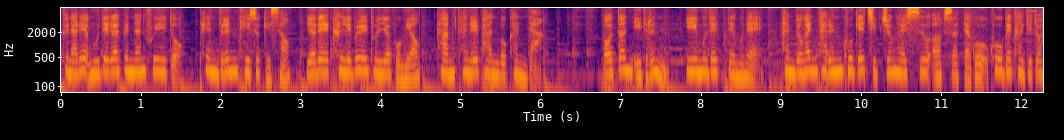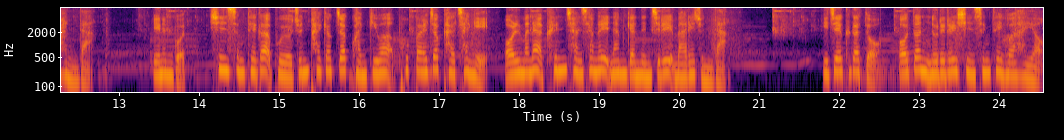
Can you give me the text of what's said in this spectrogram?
그날의 무대가 끝난 후에도 팬들은 계속해서 열의 클립을 돌려보며 감탄을 반복한다. 어떤 이들은 이 무대 때문에 한동안 다른 곡에 집중할 수 없었다고 고백하기도 한다. 이는 곧 신승태가 보여준 파격적 광기와 폭발적 가창이 얼마나 큰 잔상을 남겼는지를 말해준다. 이제 그가 또 어떤 노래를 신승태화하여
